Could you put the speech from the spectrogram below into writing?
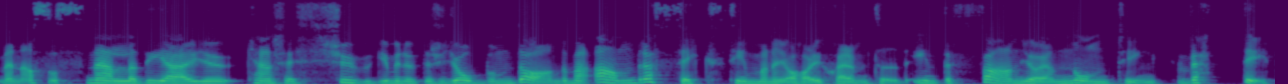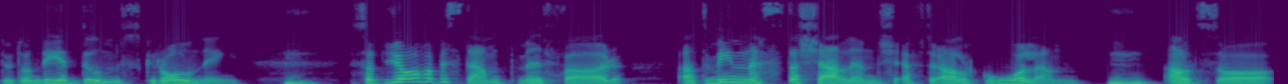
Men alltså snälla, det är ju kanske 20 minuters jobb om dagen. De här andra sex timmarna jag har i skärmtid, inte fan gör jag någonting vettigt. utan det är dumskrollning. Mm. Så att jag har bestämt mig för att min nästa challenge efter alkoholen, Mm. alltså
